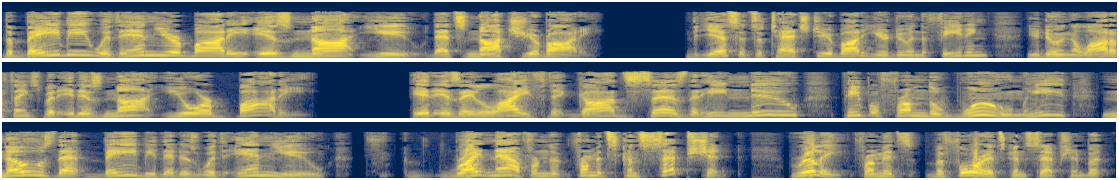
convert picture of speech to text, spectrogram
the baby within your body is not you. That's not your body. Yes, it's attached to your body. You're doing the feeding. You're doing a lot of things, but it is not your body. It is a life that God says that He knew people from the womb. He knows that baby that is within you right now from the, from its conception. Really from its, before its conception. But,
